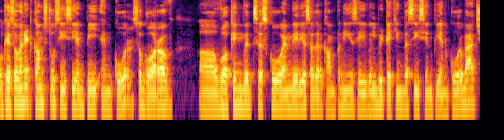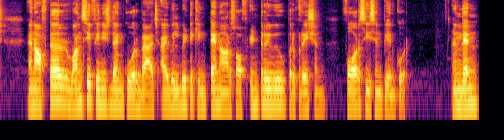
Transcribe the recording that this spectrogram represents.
Okay, so when it comes to CCNP and core, so Gaurav uh, working with Cisco and various other companies, he will be taking the CCNP and core batch. And after once he finish the core batch, I will be taking 10 hours of interview preparation for CCNP and core. And then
